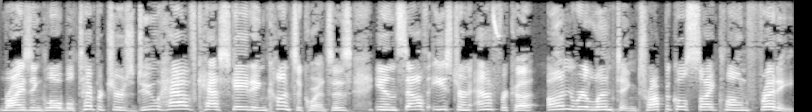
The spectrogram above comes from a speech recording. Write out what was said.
Rising global temperatures do have cascading consequences. In southeastern Africa, unrelenting tropical cyclone Freddy,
